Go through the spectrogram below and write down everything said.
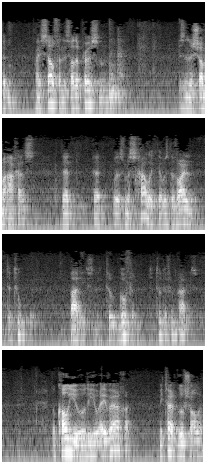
That myself and this other person is in the Shama Achas, that that was mischalik, that was divided into two bodies, two gufim, two different bodies. Kol Yehudi hu Ever. Mitar.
